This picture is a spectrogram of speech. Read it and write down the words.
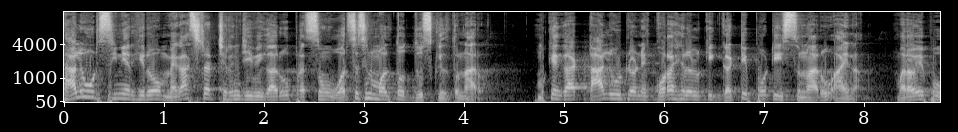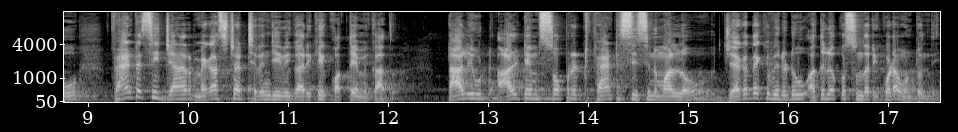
Tollywood senior hero megastar Chiranjeevi garu ప్రస్తుతం వరుస సినిమాలతో దూసుకెళ్తున్నారు. ముఖ్యంగా టాలీవుడ్లోని కుర్ర హీరోలకి గట్టి పోటీ ఇస్తున్నారు ఆయన. మరోవైపు ఫ్యాంటసీ జానర్ మెగాస్టార్ చిరంజీవి గారికి కొత్త ఏమి కాదు. Tollywood all time super hit fantasy సినిమాల్లో జగదక వీరుడు అదిలోక సుందరి కూడా ఉంటుంది.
